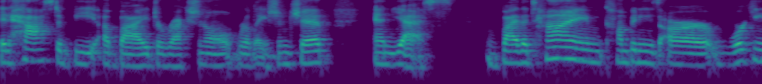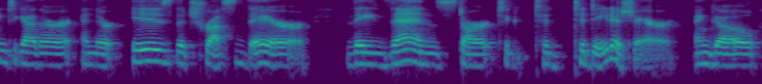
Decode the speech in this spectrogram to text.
it has to be a bi directional relationship. And yes, by the time companies are working together and there is the trust there, they then start to, to, to data share and go,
